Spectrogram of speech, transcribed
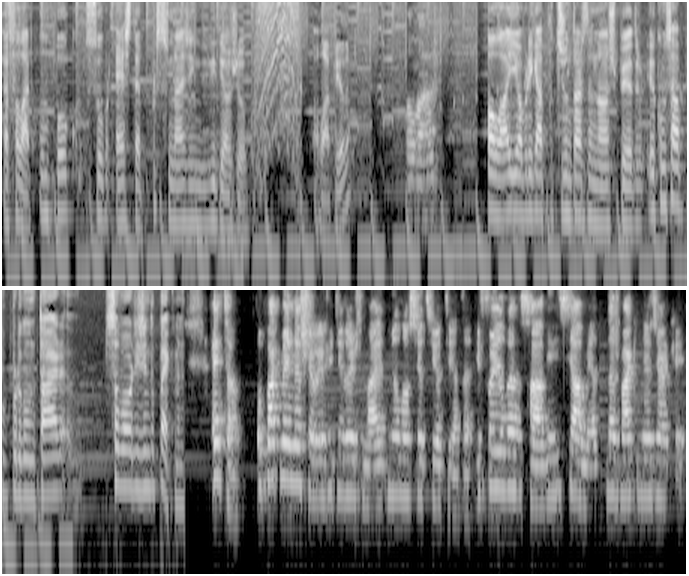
a falar um pouco sobre esta personagem de videojogo. Olá, Pedro. Olá. Olá e obrigado por te juntares a nós, Pedro. Eu começava por perguntar sobre a origem do Pac-Man. Então, o Pac-Man nasceu em 22 de maio de 1980 e foi lançado inicialmente nas máquinas de arcade.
